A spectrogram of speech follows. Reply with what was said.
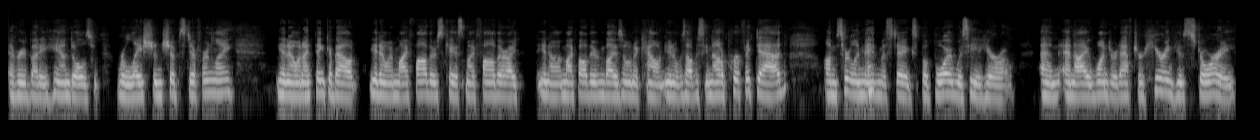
everybody handles relationships differently. You know and i think about you know in my father's case my father i you know my father even by his own account you know was obviously not a perfect dad. Um certainly made mistakes but boy was he a hero and and i wondered after hearing his story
